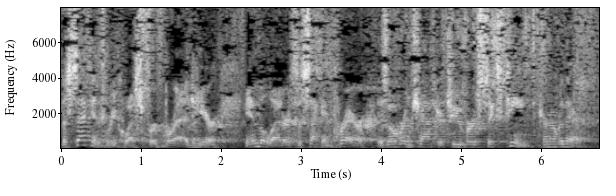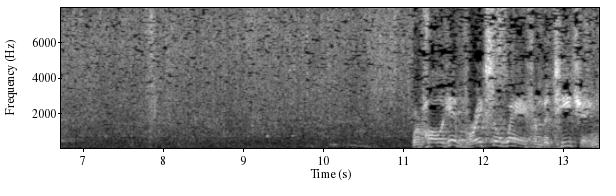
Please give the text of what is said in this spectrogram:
The second request for bread here in the letter, it's the second prayer, is over in chapter 2 verse 16. Turn over there. Where Paul again breaks away from the teaching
